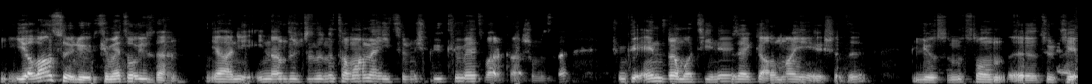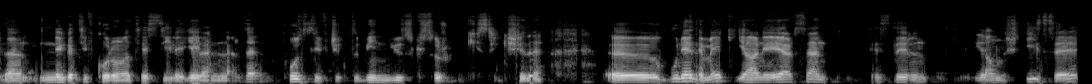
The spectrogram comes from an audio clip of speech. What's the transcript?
Yalan söylüyor hükümet o yüzden. Yani inandırıcılığını tamamen yitirmiş bir hükümet var karşımızda. Çünkü en dramatiğini özellikle Almanya yaşadı. Biliyorsunuz son e, Türkiye'den negatif korona testiyle gelenlerden pozitif çıktı. 1100 küsur kişide. E, bu ne demek? Yani eğer sen testlerin yanlış değilse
